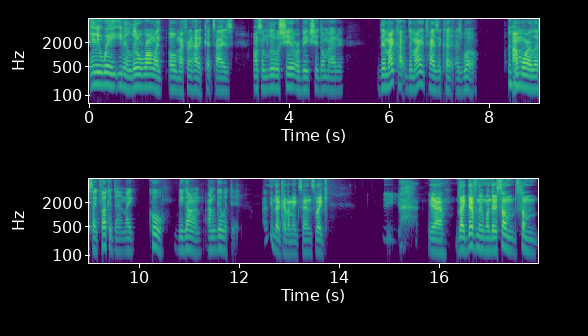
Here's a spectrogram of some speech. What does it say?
any way even a little wrong, like oh my friend had to cut ties on some little shit or big shit, don't matter. Then my then my ties are cut as well. I'm Mhm. more or less like fuck it then, like cool, be gone. I'm good with it. I think that kind of makes sense. Like, yeah, like definitely when there's some some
